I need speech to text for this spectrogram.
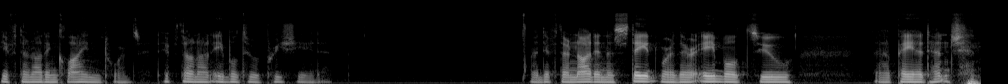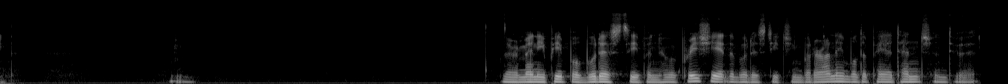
if they're not inclined towards it, if they're not able to appreciate it. And if they're not in a state where they're able to uh, pay attention There are many people, Buddhists even, who appreciate the Buddhist teaching but are unable to pay attention to it.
